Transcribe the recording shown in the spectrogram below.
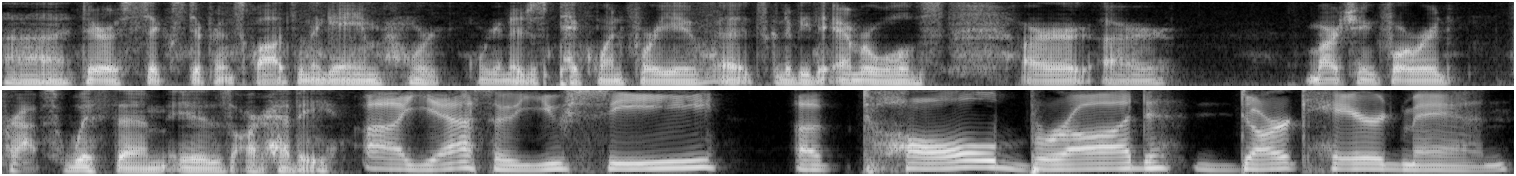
Uh, there are six different squads in the game. We're we're going to just pick one for you. It's going to be the Ember Wolves. Are are marching forward. Perhaps with them is our heavy. Uh, yeah. So you see a tall, broad, dark haired man.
